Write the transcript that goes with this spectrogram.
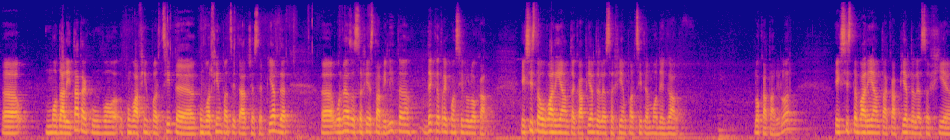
Uh, modalitatea cum, va, cum, va fi împărțite, cum vor fi împărțite aceste pierderi urmează să fie stabilită de către Consiliul Local. Există o variantă ca pierderile să fie împărțite în mod egal locatarilor, Există varianta ca pierderile să fie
